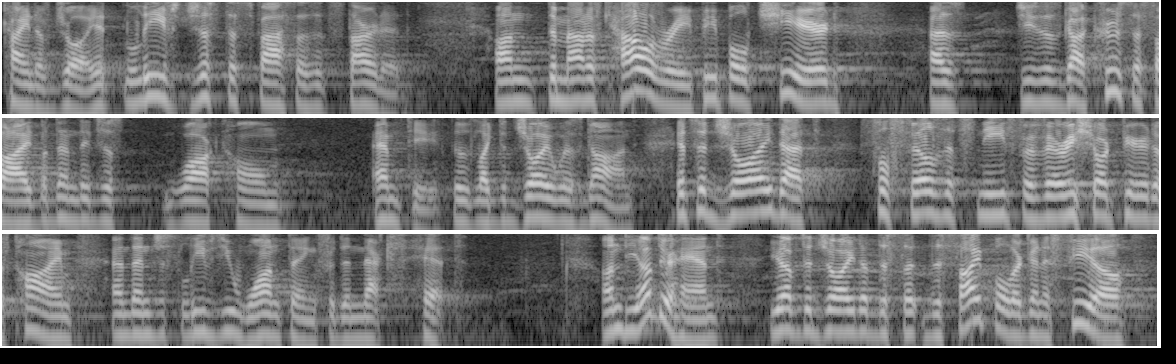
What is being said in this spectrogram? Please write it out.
kind of joy. It leaves just as fast as it started. On the Mount of Calvary, people cheered as Jesus got crucified, but then they just walked home empty. It was like the joy was gone. It's a joy that fulfills its need for a very short period of time and then just leaves you wanting for the next hit. On the other hand, you have the joy that the disciple are going to feel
